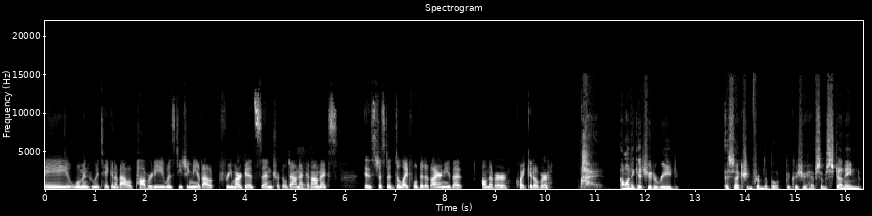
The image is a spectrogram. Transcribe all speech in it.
a woman who had taken a vow of poverty was teaching me about free markets and trickle down yeah. economics is just a delightful bit of irony that I'll never quite get over. I want to get you to read a section from the book because you have some stunning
